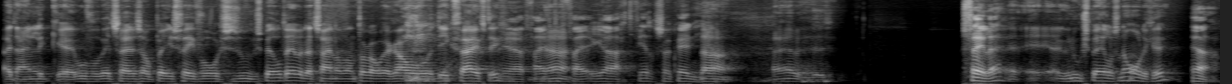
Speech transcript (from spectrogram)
uiteindelijk, eh, hoeveel wedstrijden zou PSV vorig seizoen gespeeld hebben? Dat zijn er dan toch alweer gauw eh, dik 50. ja, 50, Ja. vijf- ja 48 zou ik weten niet. Nou, eh, Veel hè? genoeg spelers nodig, hè? Ja.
